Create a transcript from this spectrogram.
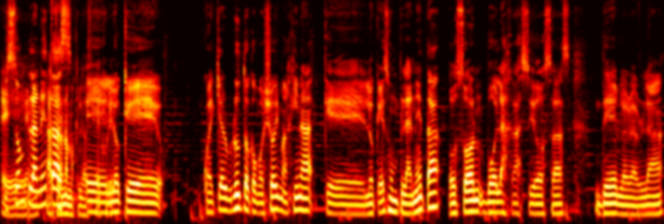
Y eh, son planetas que los eh, lo que cualquier bruto como yo imagina que lo que es un planeta o son bolas gaseosas de bla bla bla.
